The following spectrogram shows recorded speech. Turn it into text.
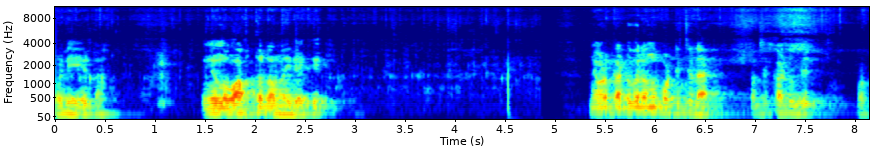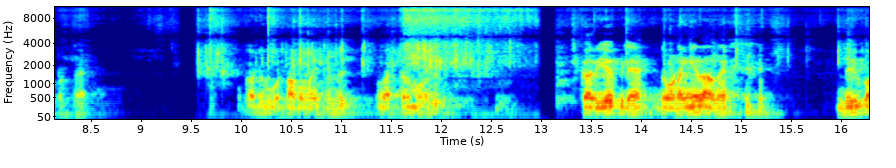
റെഡി ആയി കേട്ടോ. ഇനി ഒന്ന് വറുത്തിടാം അതിലേക്ക്. നമ്മൾ കടുവലൊന്ന് പൊട്ടിച്ചിടാം. കുറച്ച് കടുക് പൊട്ടട്ടെ. കടുക് പൊട്ടാൻ തുടങ്ങിയിട്ടുണ്ട്. വറ്റൽ മുളക്. കറിവേപ്പില. ഇത് ഉണങ്ങിയതാണ് ഇപ്പൊ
